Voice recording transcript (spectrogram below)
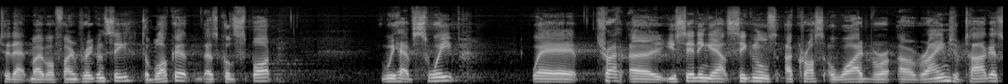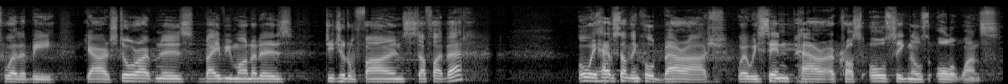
to that mobile phone frequency to block it. That's called spot. We have sweep, where uh, you're sending out signals across a wide range of targets, whether it be garage door openers, baby monitors, digital phones, stuff like that. Or we have something called barrage, where we send power across all signals all at once.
